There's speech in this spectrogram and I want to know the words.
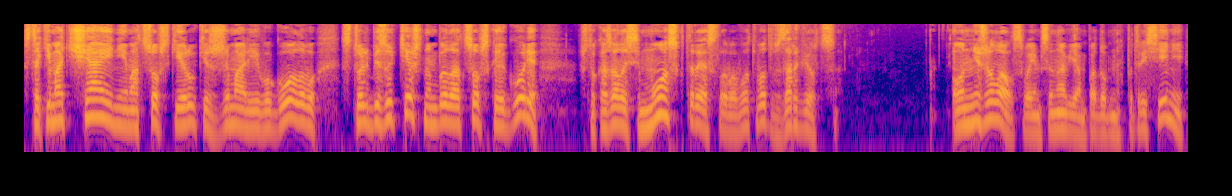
с таким отчаянием отцовские руки сжимали его голову, столь безутешным было отцовское горе, что, казалось, мозг Треслова вот-вот взорвется. Он не желал своим сыновьям подобных потрясений.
